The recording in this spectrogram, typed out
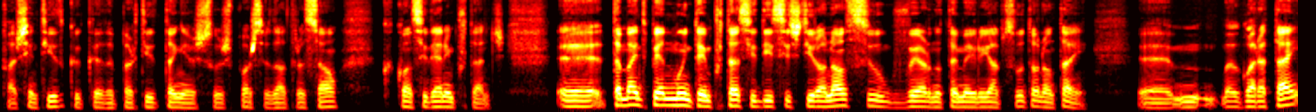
Faz sentido que cada partido tenha as suas propostas de alteração que considera importantes. também depende muito da importância disso existir ou não, se o governo tem maioria absoluta ou não tem. Uh, agora tem,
